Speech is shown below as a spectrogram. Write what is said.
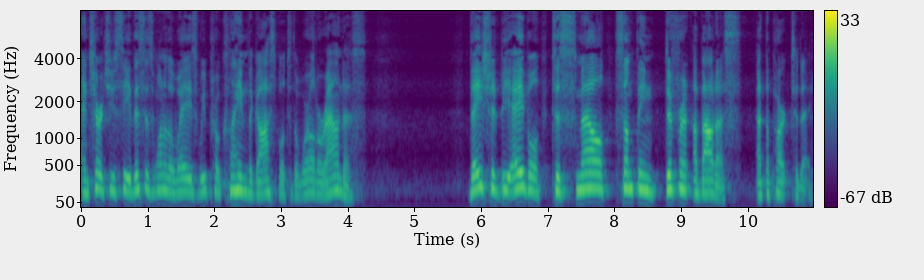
And, church, you see, this is one of the ways we proclaim the gospel to the world around us they should be able to smell something different about us at the park today.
